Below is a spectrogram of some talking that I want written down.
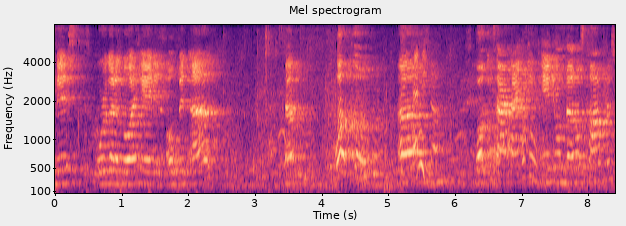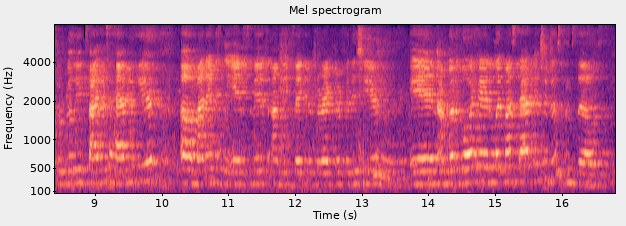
we're going to go ahead and open up. So, welcome. Um, welcome to our 19th Annual Medals Conference. We're really excited to have you here. Um, my name is Leanne Smith. I'm the Executive Director for this year. And I'm going to go ahead and let my staff introduce themselves.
